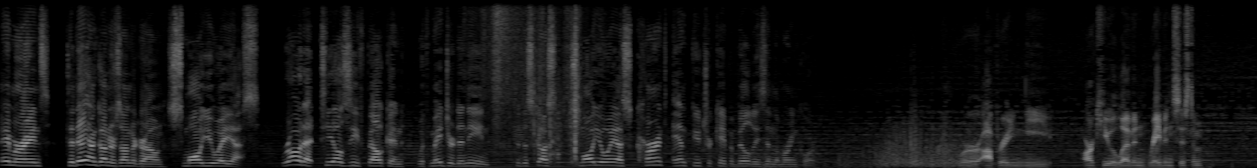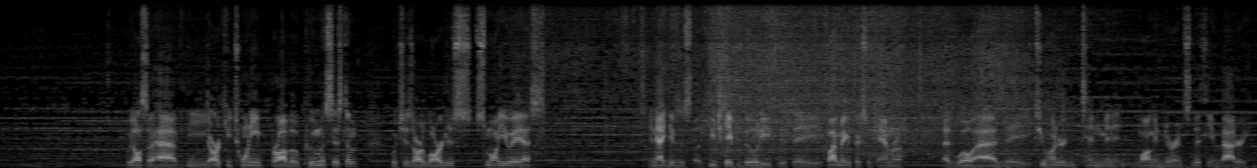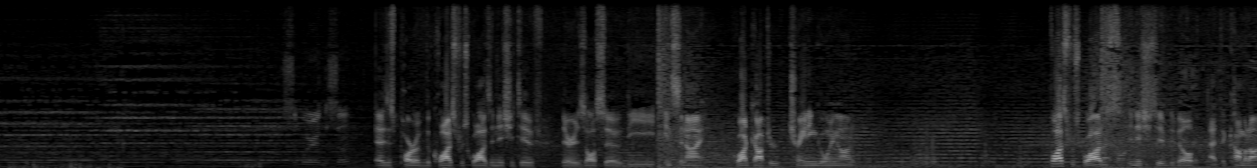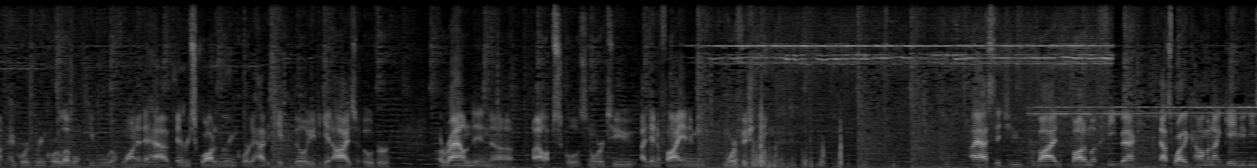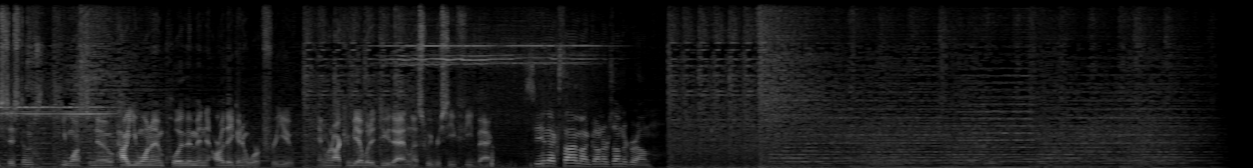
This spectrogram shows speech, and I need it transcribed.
Hey Marines, today on Gunners Underground, small UAS. We're out at TLZ Falcon with Major Deneen to discuss small UAS current and future capabilities in the Marine Corps. We're operating the RQ-11 Raven system. We also have the RQ-20 Bravo Puma system, which is our largest small UAS. And that gives us a huge capability with a 5 megapixel camera as well as a 210 minute long endurance lithium battery. Somewhere in the sun? As part of the Quads for Squads initiative, there is also the InstantEye quadcopter training going on. Quads for Squads initiative developed at the Commandant Headquarters Marine Corps level. He wanted to have every squad in the Marine Corps to have the capability to get eyes over, around in uh, obstacles in order to identify enemy more efficiently. I ask that you provide bottom-up feedback. That's why the Commandant gave you these systems. He wants to know how you want to employ them and are they going to work for you. And we're not going to be able to do that unless we receive feedback. See you next time on Gunners Underground.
